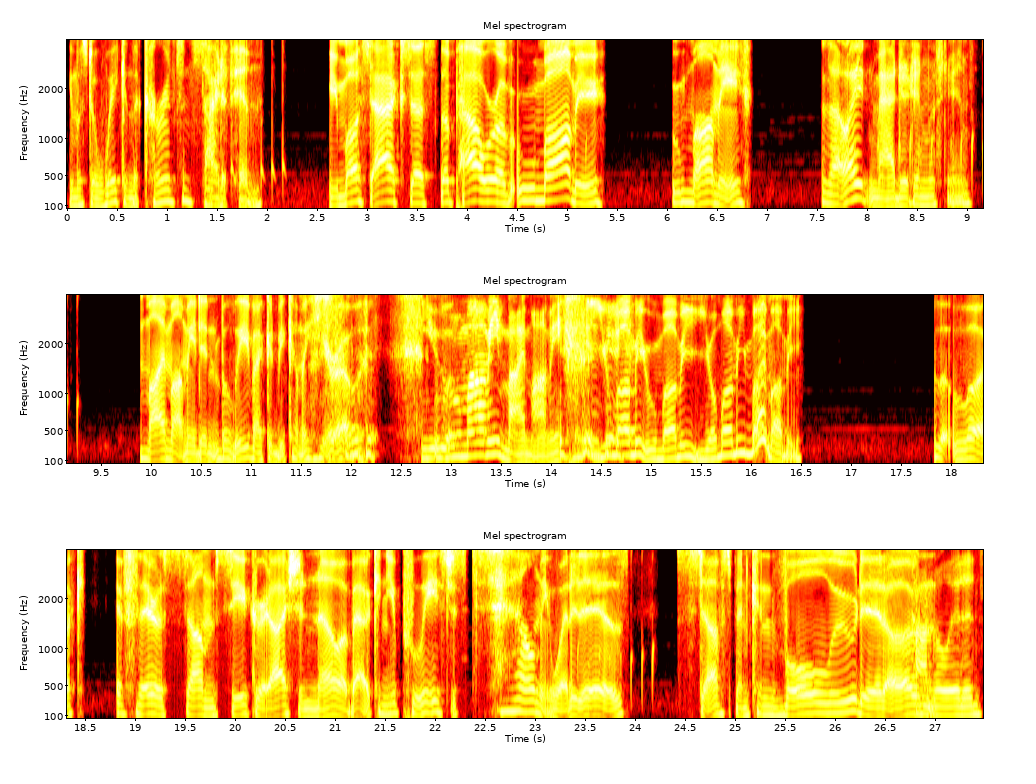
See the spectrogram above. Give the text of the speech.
he must awaken the currents inside of him. He must access the power of umami. Umami. Is that like magic in this game? My mommy didn't believe I could become a hero. You mommy, my mommy. you mommy, umami, yo mommy, my mommy. L- look, if there's some secret I should know about, can you please just tell me what it is? Stuff's been convoluted. Um, Convoluted.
